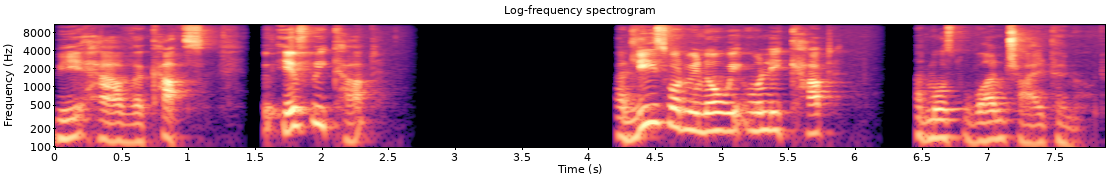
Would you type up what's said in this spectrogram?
we have the cuts. So if we cut, at least what we know, we only cut at most one child per node.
